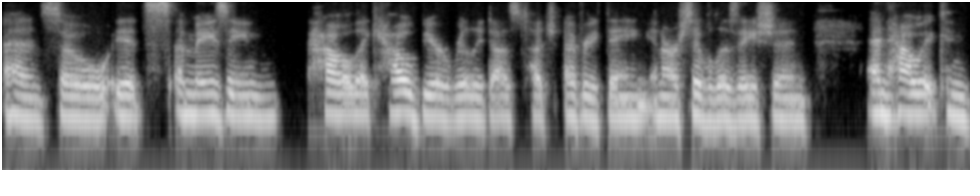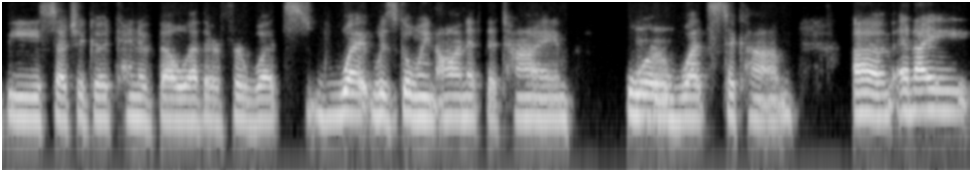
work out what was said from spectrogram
and so it's amazing how like how beer really does touch everything in our civilization and how it can be such a good kind of bellwether for what's what was going on at the time or mm-hmm. what's to come um, and i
